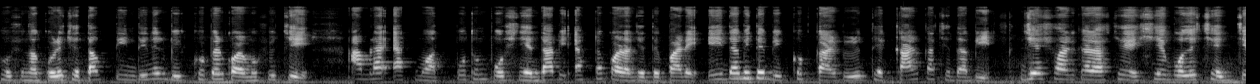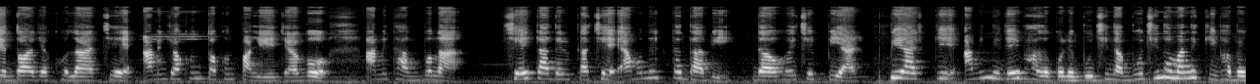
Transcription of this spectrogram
ঘোষণা করেছে, তাও তিন দিনের বিক্ষোভের কর্মসূচি। আমরা একমত। প্রথম প্রশ্নের দাবি একটা করা যেতে পারে। এই দাবিতে বিক্ষোভ কার বিরুদ্ধে? কার কাছে দাবি? যে সরকার আছে, সে বলেছে যে দরজা খোলা আছে, আমি যখন তখন পালিয়ে যাব, আমি থাকব না। সেই তাদের কাছে এমন একটা দাবি দেওয়া হয়েছে পিয়ার। পিয়ার কি? আমি নিজেই ভালো করে বুঝি না। বুঝি না মানে কীভাবে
